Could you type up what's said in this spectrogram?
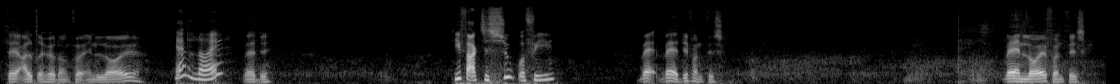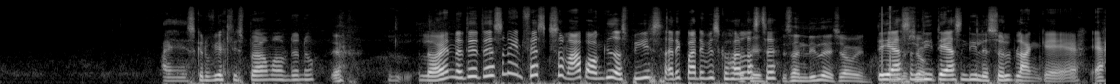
Det har jeg aldrig hørt om før. En løje. Ja, en løje. Hvad er det? De er faktisk super fine. Hvad, hvad er det for en fisk? Hvad er en løje for en fisk? Ej, skal du virkelig spørge mig om det nu? Ja. Løgne, det, det er sådan en fisk, som arborgen gider at spise. Er det ikke bare det, vi skal holde okay. os til? Det er sådan en lille sjov en. Det er, Lille sådan, li- det er sådan en lille sølvblank øh, ja,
